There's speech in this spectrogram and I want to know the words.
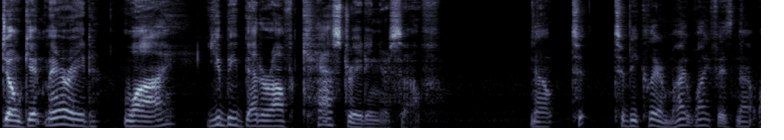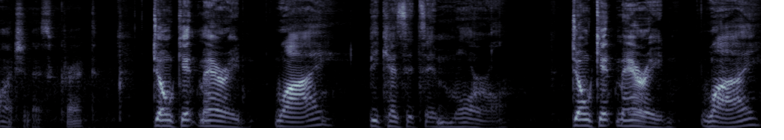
Don't get married. Why? You'd be better off castrating yourself. Now, to, to be clear, my wife is not watching this, correct? Don't get married. Why? Because it's immoral. Don't get married. Why?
